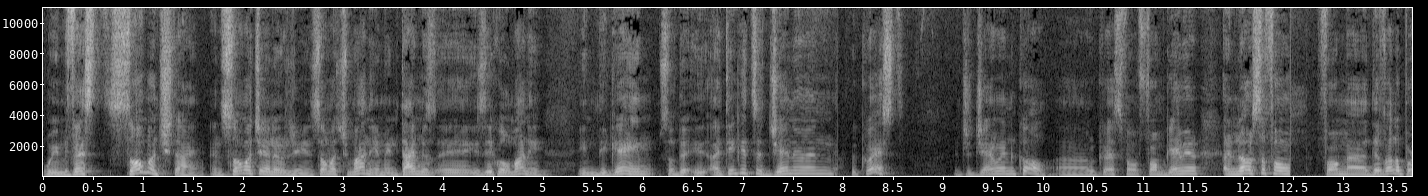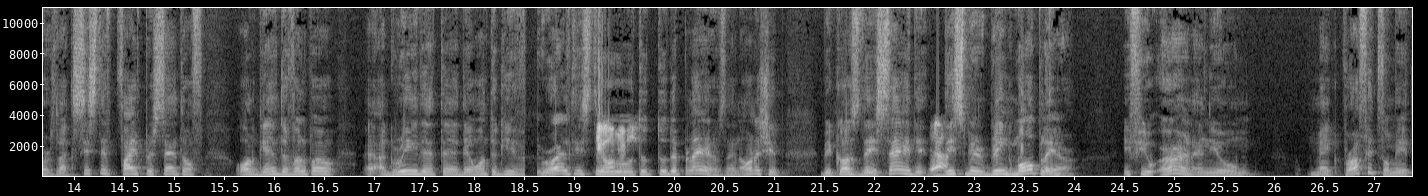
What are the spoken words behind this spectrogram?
we invest so much time and so much energy and so much money. I mean, time is, uh, is equal money in the game. So the, I think it's a genuine request. It's a genuine call, uh, request from, from gamer and also from from uh, developers. Like 65% of all game developers uh, agree that uh, they want to give royalties to, to, to the players and ownership because they say that Yeah. this will bring more player. If you earn and you make profit from it,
